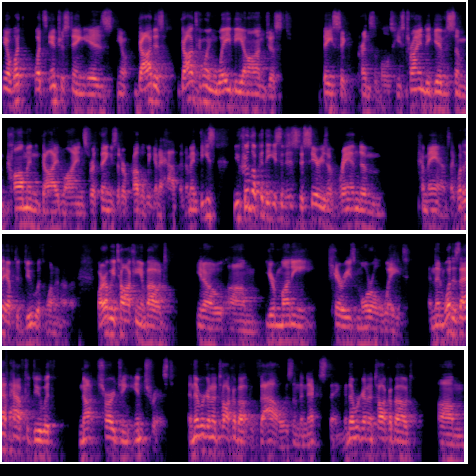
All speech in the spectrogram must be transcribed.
you know what what's interesting is you know God is God's going way beyond just basic principles. He's trying to give some common guidelines for things that are probably going to happen. I mean, these you could look at these as just a series of random commands. Like, what do they have to do with one another? Why are we talking about you know um, your money carries moral weight? And then what does that have to do with not charging interest? And then we're going to talk about vows in the next thing. And then we're going to talk about um,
